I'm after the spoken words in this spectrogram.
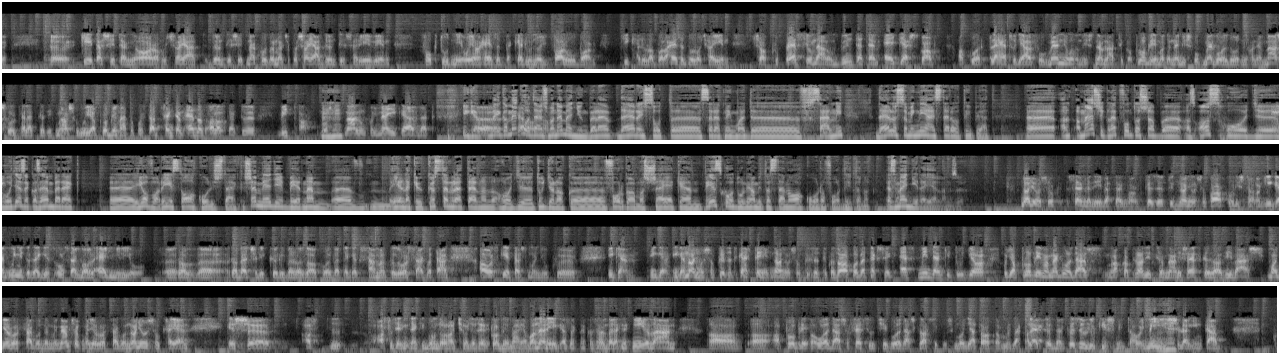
képessé tenni arra, hogy saját döntését meghozza, mert csak a saját döntése révén fog tudni olyan helyzetbe kerülni, hogy valóban kikerül abból a helyzetből, hogyha én csak presszionálom, büntetem, egyest kap, akkor lehet, hogy el fog menni onnan, és nem látszik a probléma, de nem is fog megoldódni, hanem máshol keletkezik, máshol újabb problémát okoz. Tehát szerintem ez az alapvető vita most uh-huh. itt nálunk, hogy melyik elvet Igen, uh, még a megoldásban nem menjünk bele, de erre is szót uh, szeretnénk majd uh, szárni, de először még néhány sztereotípiát. Uh, a, a másik legfontosabb uh, az az, hogy, uh, hogy ezek az emberek java részt alkoholisták. Semmi egyébért nem élnek ők közterületen, hogy tudjanak forgalmas helyeken pénzkódulni, amit aztán alkoholra fordítanak. Ez mennyire jellemző? Nagyon sok szenvedélybeteg van közöttük, nagyon sok alkoholista van, igen, úgy, mint az egész országban, ahol egy millió ra becsülik körülbelül az alkoholbetegek számát az országban. Tehát ahhoz képest mondjuk igen, igen, igen, nagyon sok közöttük, ez tény, nagyon sok közöttük az alkoholbetegség. Ezt mindenki tudja, hogy a probléma megoldásnak a tradicionális eszköze az ivás Magyarországon, de még nem csak Magyarországon, nagyon sok helyen, és azt, azt azért mindenki gondolhatja, hogy azért problémája van elég ezeknek az embereknek. Nyilván a, a, a probléma oldás, a feszültség oldás klasszikus módját alkalmazzák a legtöbben közülük is, mint ahogy mi is uh-huh. leginkább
